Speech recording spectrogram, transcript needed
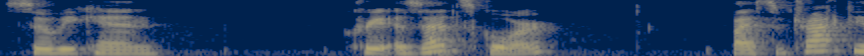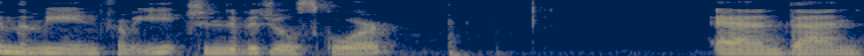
So we can create a z-score by subtracting the mean from each individual score and then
